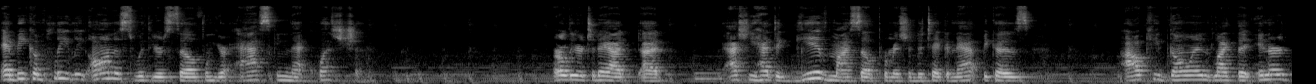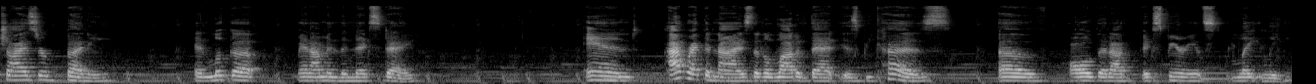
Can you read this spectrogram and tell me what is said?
And be completely honest with yourself when you're asking that question earlier today, I, I actually had to give myself permission to take a nap because I'll keep going like the Energizer Bunny and look up and I'm in the next day. And I recognize that a lot of that is because of all that I've experienced lately.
